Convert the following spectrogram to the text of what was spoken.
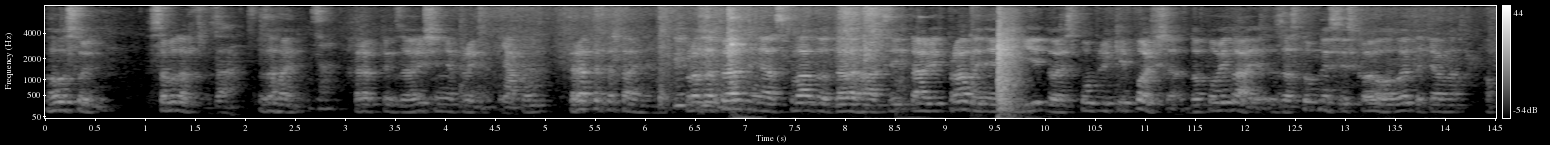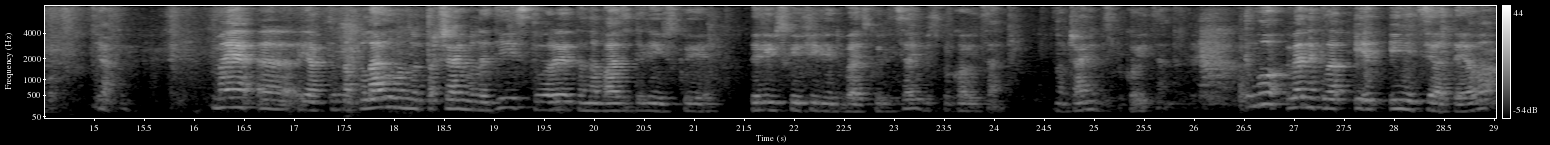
Голосуємо. Савода. За. Загально. За. Хребтик за. Рішення прийнято. Дякую. Третє питання про затвердження складу делегації та відправлення її до Республіки Польща. Доповідає заступник сільського голови Тетяна Опацька. Дякую. Ми е, як то наполегливо втрачаємо надії створити на базі Делівської, Делівської філії Дубецького ліцею безпековий центр, навчальний безпековий центр. Тому виникла ініціатива,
